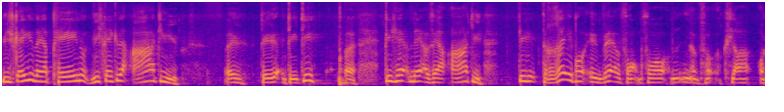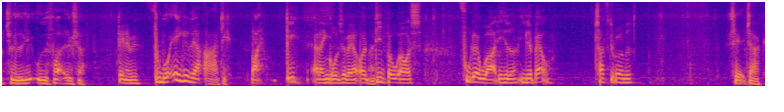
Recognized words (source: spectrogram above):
Vi skal ikke være pæne, vi skal ikke være artige. Det, det, det, det, det her med at være artig, det dræber enhver form for, mm, for klar og tydelig udfoldelse. Det er nemlig. Du må ikke være artig. Nej, det er der ingen grund til at være. Og Nej. din bog er også fuld af uartigheder. Ilja Berg, tak fordi du var med. Selv tak.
